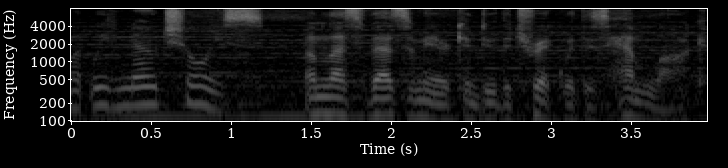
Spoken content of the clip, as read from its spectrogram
but we've no choice. Unless Vesemir can do the trick with his hemlock.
